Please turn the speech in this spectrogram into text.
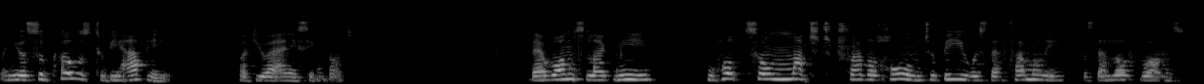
when you're supposed to be happy, but you are anything but. There are ones like me who hoped so much to travel home to be with their family, with their loved ones.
